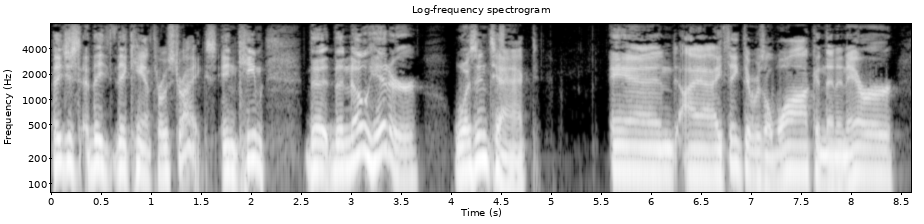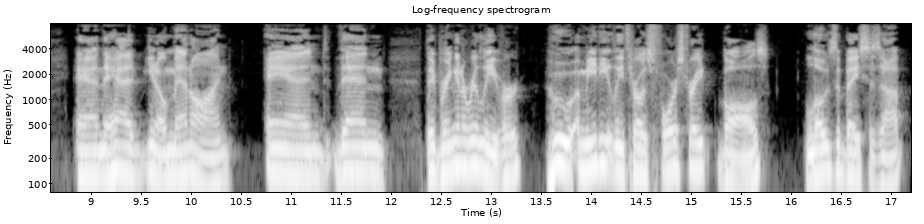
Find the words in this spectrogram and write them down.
They just they they can't throw strikes. And Keem, the the no hitter was intact, and I, I think there was a walk and then an error, and they had you know men on, and then they bring in a reliever who immediately throws four straight balls, loads the bases up,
